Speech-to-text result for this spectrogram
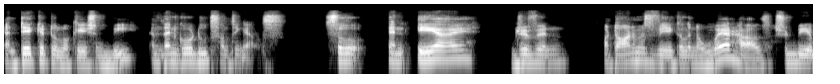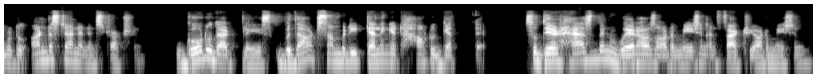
and take it to location B and then go do something else. So an AI driven autonomous vehicle in a warehouse should be able to understand an instruction, go to that place without somebody telling it how to get there. So there has been warehouse automation and factory automation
